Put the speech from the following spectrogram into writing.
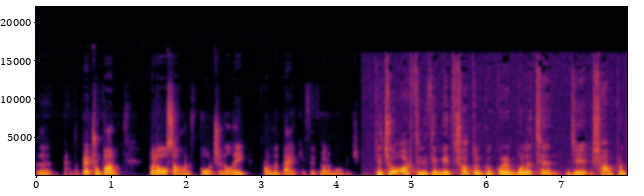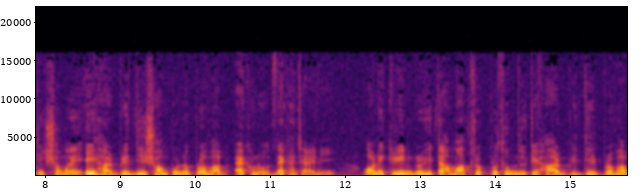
the at the petrol pump, but also unfortunately from the bank if they've got a mortgage. কিছু অর্থনীতিবিদ সতর্ক করে বলেছেন যে সাম্প্রতিক সময়ে এই হার বৃদ্ধির সম্পূর্ণ প্রভাব এখনও দেখা যায়নি অনেক ঋণগ্রহীতা মাত্র প্রথম দুটি হার বৃদ্ধির প্রভাব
